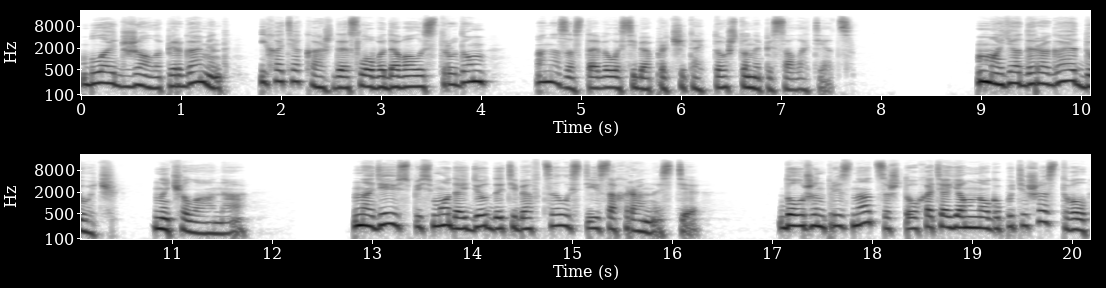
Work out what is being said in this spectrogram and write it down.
Блайт сжала пергамент, и хотя каждое слово давалось с трудом, она заставила себя прочитать то, что написал отец. «Моя дорогая дочь», — начала она, — Надеюсь, письмо дойдет до тебя в целости и сохранности. Должен признаться, что, хотя я много путешествовал,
